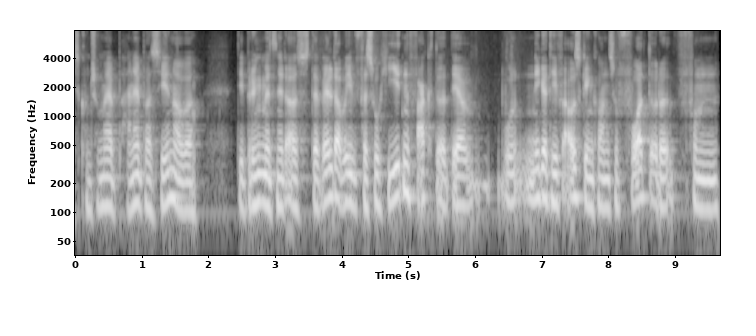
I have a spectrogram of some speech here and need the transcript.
Es kann schon mal eine Panne passieren, aber die bringt mir jetzt nicht aus der Welt. Aber ich versuche jeden Faktor, der wo negativ ausgehen kann, sofort oder von,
